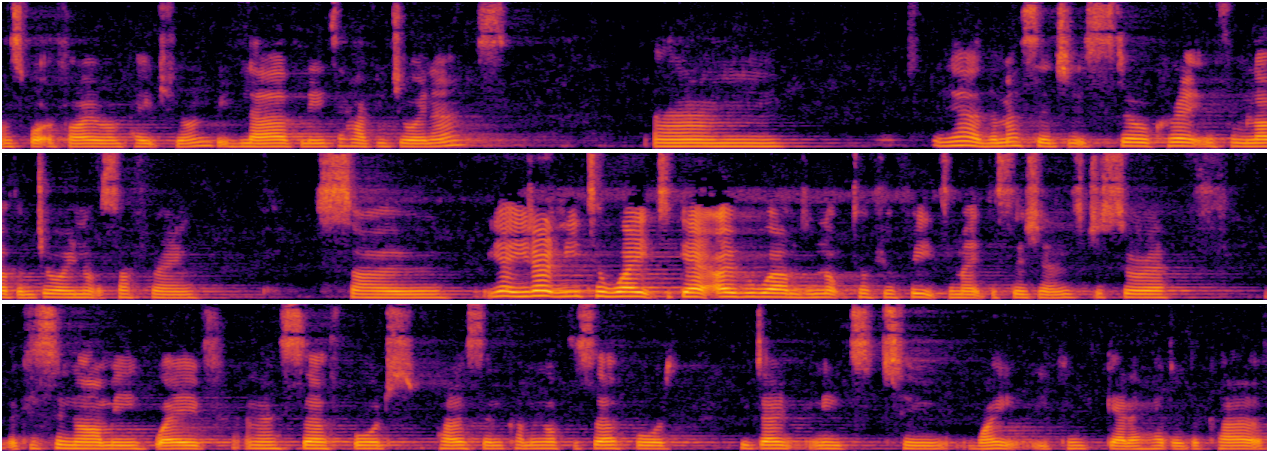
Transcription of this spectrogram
on Spotify or on Patreon. It'd be lovely to have you join us. Um, yeah, the message is still creating from love and joy, not suffering. So, yeah, you don't need to wait to get overwhelmed and knocked off your feet to make decisions. Just saw a like a tsunami wave and a surfboard person coming off the surfboard. You don't need to wait, you can get ahead of the curve.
